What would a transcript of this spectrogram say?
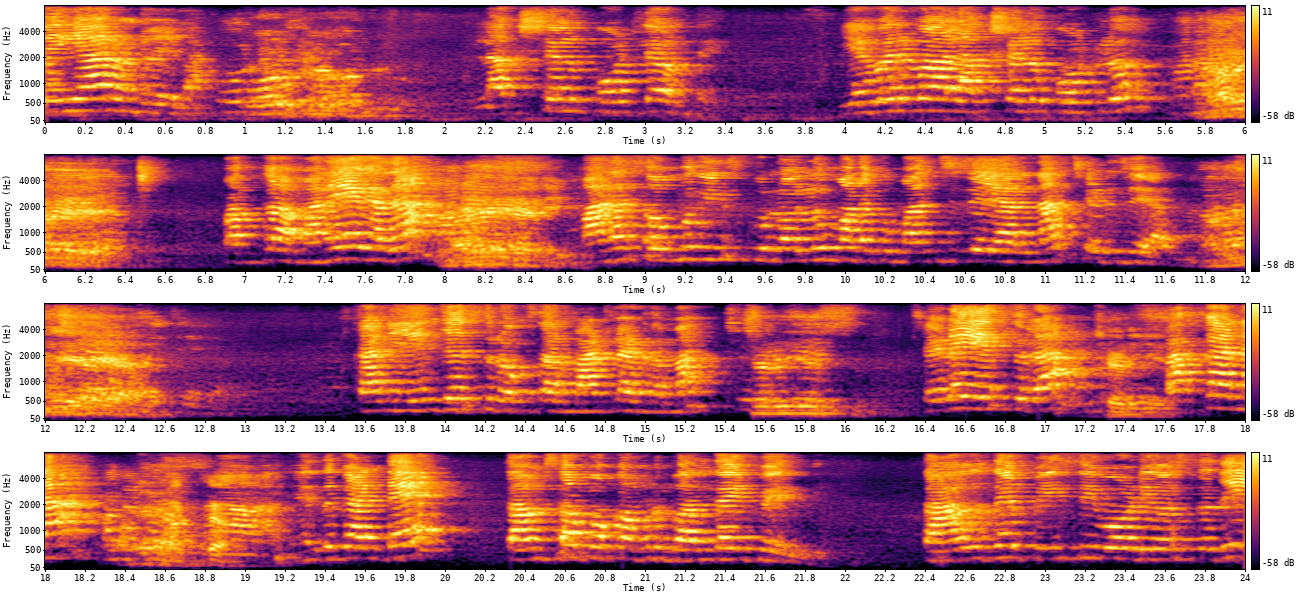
వెయ్యి రెండు వేల. లక్షలు కోట్లే ఉంటాయి. ఎవరివా లక్షలు కోట్లు? పక్క మనే కదా? మన సొమ్ము తీసుకున్న వాళ్ళు మనకు మంచి చేయాలన్నా చెడు చేయాలన్నా. కానీ ఏం చేస్తారు ఒకసారి మాట్లాడదామా? చెడు చేస్తురా. పక్కనా? ఎందుకంటే థమ్స్ అప్ ఒకప్పుడు బంద్ అయిపోయింది. తాగితే పీసీఓడి వస్తుంది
